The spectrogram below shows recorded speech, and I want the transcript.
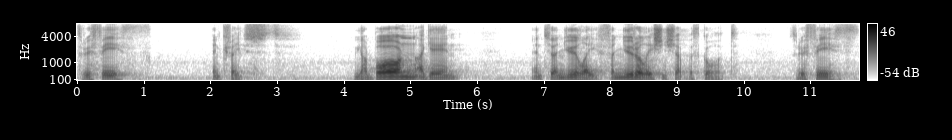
through faith in Christ. We are born again into a new life, a new relationship with God through faith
